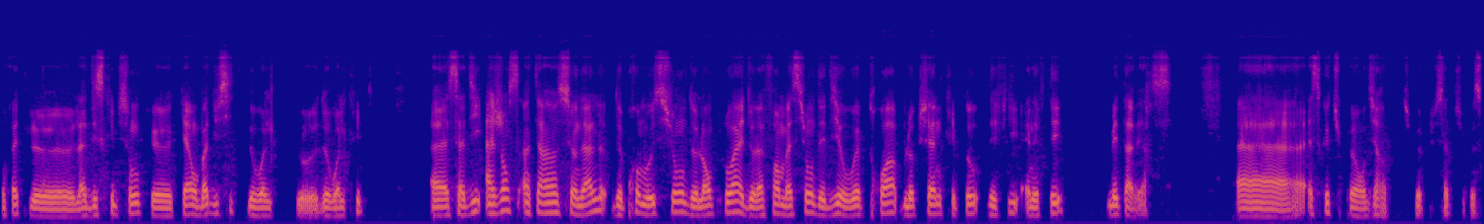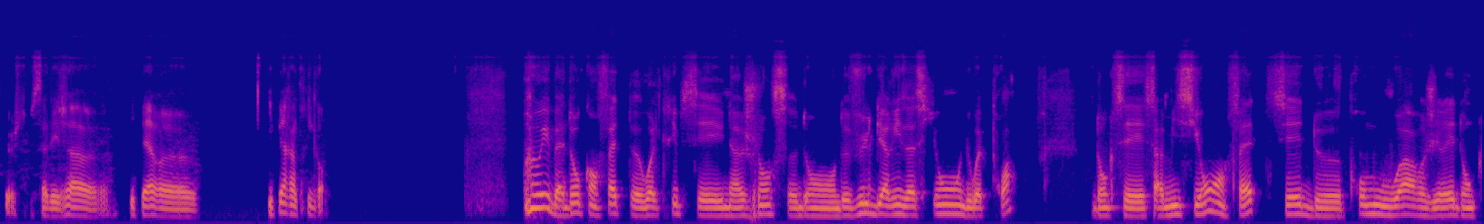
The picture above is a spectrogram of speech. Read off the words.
en fait, le, la description qu'il y a en bas du site de, Wall, de Wallcrypt, ça dit Agence internationale de promotion de l'emploi et de la formation dédiée au Web3, blockchain, crypto, défis, NFT, métaverse. Est-ce que tu peux en dire un petit peu plus là-dessus? Parce que je trouve ça déjà hyper, hyper intriguant. Oui, ben donc en fait, euh, Wallcrypt, c'est une agence de vulgarisation du Web3. Donc c'est sa mission en fait, c'est de promouvoir, gérer donc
